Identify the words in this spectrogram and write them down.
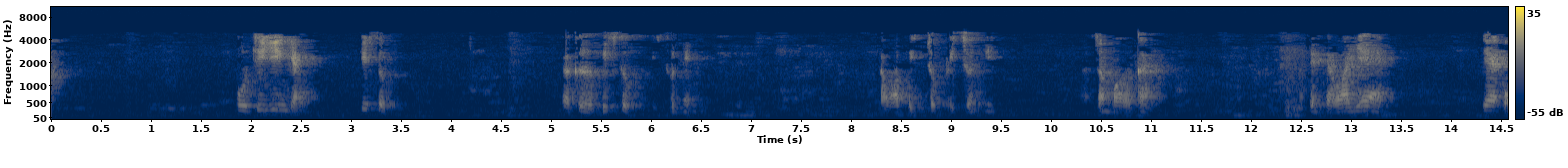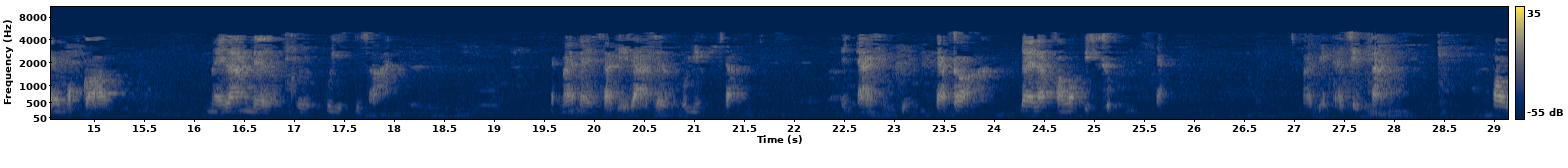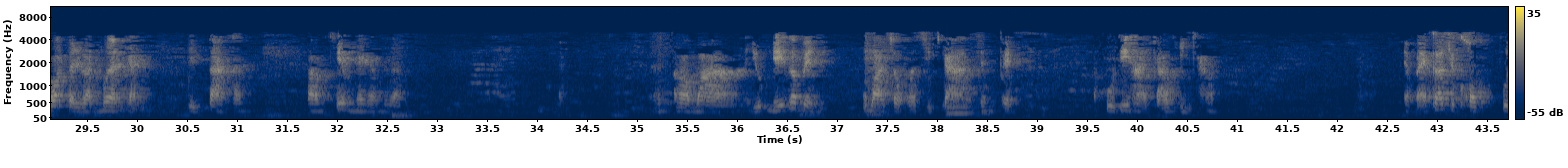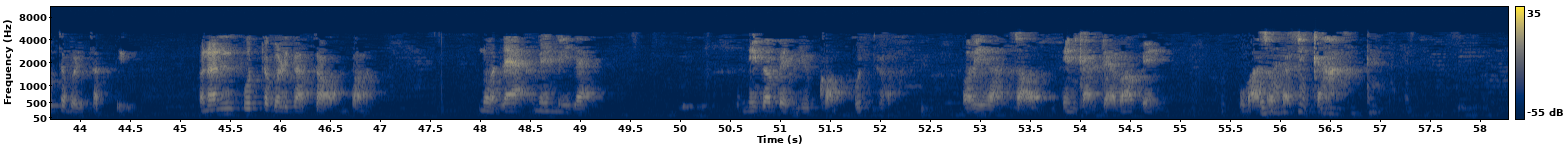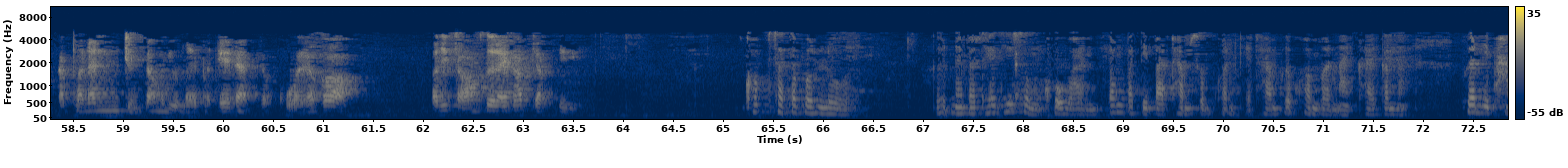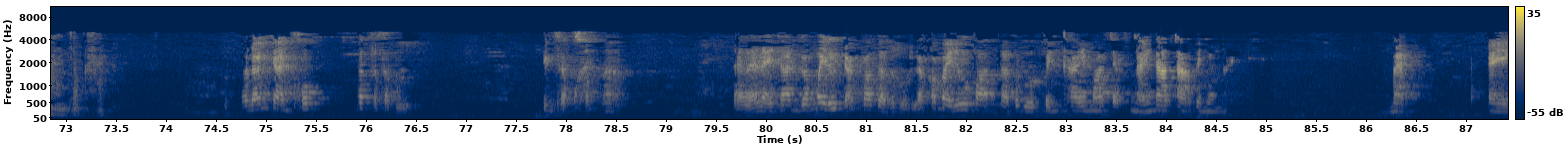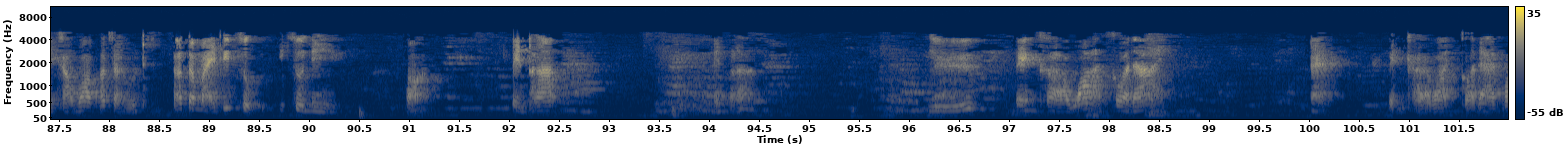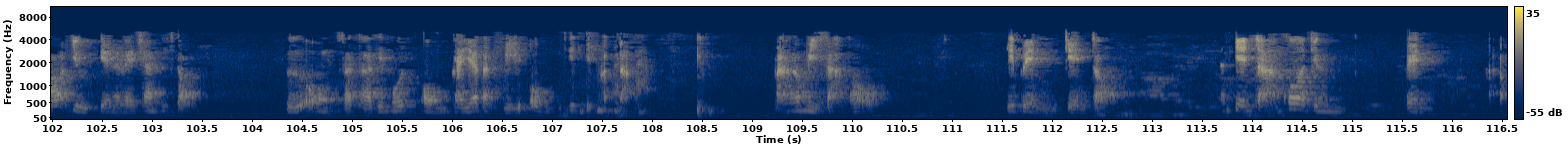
ผู้ที่ยิ่งใหญ่ที่สุด ก็คือภิกษุภิกษุณีแต่ว่าภิกษุภิกษุณีเสมอกันเป็นแต่ว่าแยก แยกองค์ประกอบในร่างเดิมคือผู้หญิงผู้ชาย เห็นไหมในสรีระเดิมผู้หญิงผู้ชายเป็นชายจริงๆแต่ก็ได้รับคำว่าภิกษุหมาเป็นแต่สิ่งต่างเพราะว่าปฏิบัติเหมือนกันสิ่งต่างกันความเข้มในการเมืองพอมายุคนี้ก็เป็นอุบาสกสิกาซึ่งเป็นผู้ที่หาเช้ากินข้าวเห็นไหมก็จะครบพุทธบริษัทสี่เพราะฉะนั้นพุทธบริษัทสองก็หมดแล้วไม่มีแล้ว นี่ก็เป็นยุคของพุทธบริษัทสองเป็นการแปลว่าเป็นอุบาสกสิกาครับเพราะนั้นจึงต้องมาอยู่ในประเทศนั้นสมควรแล้วก็ข้อที่สองคืออะไรครับจากสี่ครบสัตบุรุษเกิดในประเทศที่สมควรต้องปฏิบัติธรรมสมควรแก่ธรรมเพื่อความเบื่อหน่ายคลายกำหนัดเพื่อนิพพานเจ้าค่ะ เพราะฉะนั้นการครบพัสตบุรุษจึงสำคัญมาก แต่หลาย ๆ ท่านก็ไม่รู้จักพระสัตบุรุษแล้วก็ไม่รู้ว่าสัตบุรุษเป็นใครมาจากไหนหน้าตาเป็นยังไงแม่ในคำว่าพระสัตบุรุษถ้าสมัยที่สุภิกษุณีก็เป็นพระ เป็นพระ หรือเป็นคาวาสก็ได้อะเป็นคารวาสก็ได้เพราะอยู่เจเนอเรชันที่สองคือองค์สัทธาธิมุตองค์กายตัสีองค์ทิฏฐิมัตตะ มันก็มีสามพระองค์ที่เป็นเกณฑ์ต่อนั้นเกณฑ์สามก็จึงเป็น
